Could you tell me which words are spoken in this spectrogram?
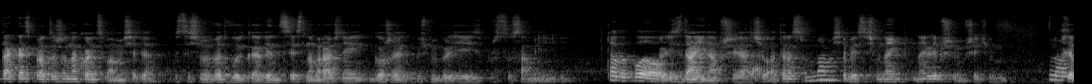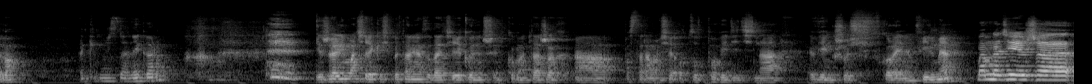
taka jest prawda, że na końcu mamy siebie. Jesteśmy we dwójkę, więc jest nam raźniej. Gorzej jakbyśmy byli po prostu sami To by było. byli zdani na przyjaciół. A teraz mamy siebie, jesteśmy naj, najlepszymi przyjaciółmi. No. Chyba. Jakie masz zdanie, Karo? Jeżeli macie jakieś pytania, zadajcie je koniecznie w komentarzach, a postaramy się odpowiedzieć na większość w kolejnym filmie. Mam nadzieję, że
